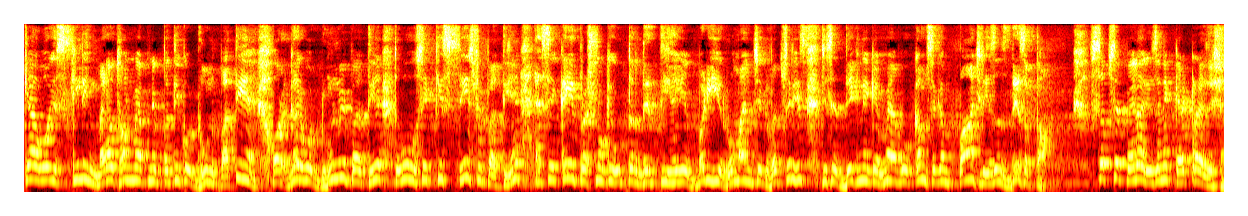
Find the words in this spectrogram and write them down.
क्या वो इस किलिंग मैराथन में अपने पति को ढूंढ पाती हैं? और अगर वो ढूंढ भी पाती है तो वो उसे किस स्टेज पे पाती हैं? ऐसे कई प्रश्नों के उत्तर देती है ये बड़ी ही रोमांचक वेब सीरीज़ जिसे देखने के मैं आपको कम से कम पाँच रीजंस दे सकता हूँ। सबसे पहला रीजन है कैरेक्टराइजेशन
